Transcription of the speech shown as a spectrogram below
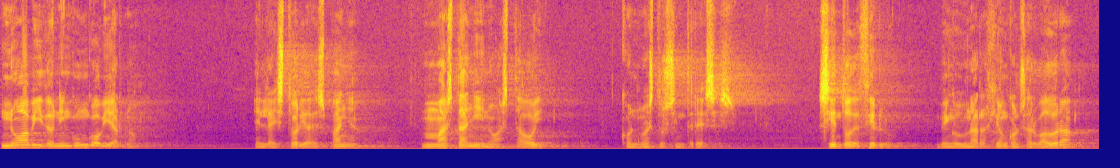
No ha habido ningún gobierno en la historia de España más dañino hasta hoy con nuestros intereses. Siento decirlo, vengo de una región conservadora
